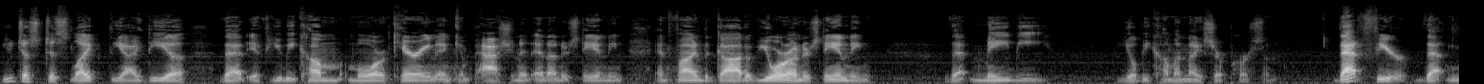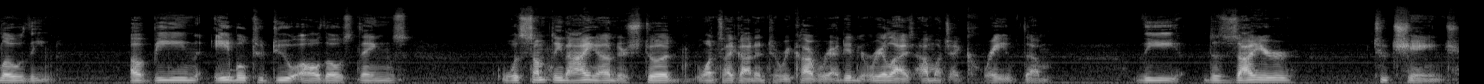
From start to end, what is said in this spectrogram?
you just dislike the idea that if you become more caring and compassionate and understanding and find the God of your understanding, that maybe you'll become a nicer person. That fear, that loathing of being able to do all those things was something I understood once I got into recovery. I didn't realize how much I craved them. The desire to change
